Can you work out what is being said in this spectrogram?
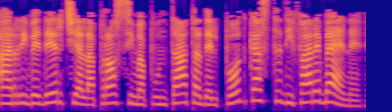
Arrivederci alla prossima puntata del podcast di Fare Bene.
